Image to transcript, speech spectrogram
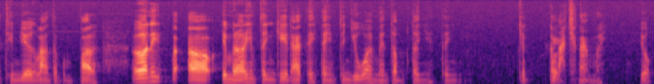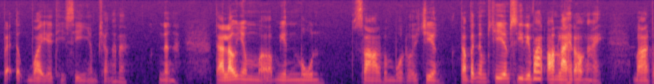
item យើងឡើងទៅ7អឺនេះអឺ Emerald ខ្ញុំទិញគេដែរទេតែខ្ញុំទិញយូរហើយមិនមែនតែទិញទិញចិត្តកន្លះឆ្នាំហើយ យកពាក់ទឹកវៃ ITC ខ្ញុំចឹងណាហ្នឹងតែឥឡូវខ្ញុំមាន Moon សល់900ជាងតែពិតខ្ញុំព្យាយាមស៊ី reward online រាល់ថ្ងៃបាន900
